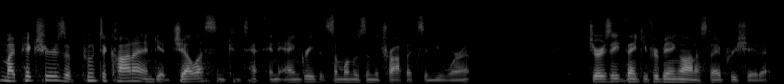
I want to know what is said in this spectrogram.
my pictures of Punta Cana and get jealous and content, and angry that someone was in the tropics and you weren't? Jersey, thank you for being honest. I appreciate it.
